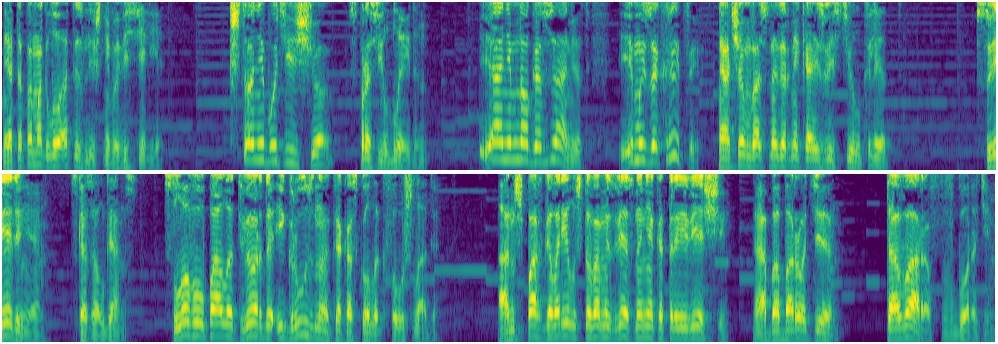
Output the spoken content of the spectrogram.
Это помогло от излишнего веселья. «Что-нибудь еще?» — спросил Блейден. «Я немного занят, и мы закрыты, о чем вас наверняка известил Клет». «Сведения», — сказал Ганс. Слово упало твердо и грузно, как осколок фаушлага. «Аншпах говорил, что вам известны некоторые вещи, об обороте товаров в городе.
